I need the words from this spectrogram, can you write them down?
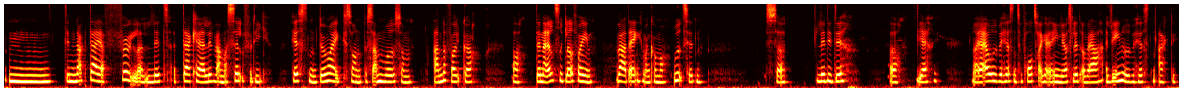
Mm, det er nok der, jeg føler lidt, at der kan jeg lidt være mig selv, fordi hesten dømmer ikke sådan på samme måde, som andre folk gør. Og den er altid glad for en hver dag, man kommer ud til den. Så lidt i det. Og ja, når jeg er ude ved hesten, så foretrækker jeg egentlig også lidt at være alene ude ved hesten-agtig.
